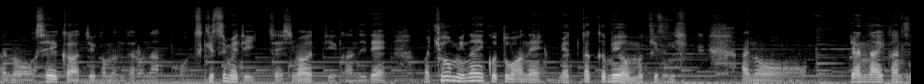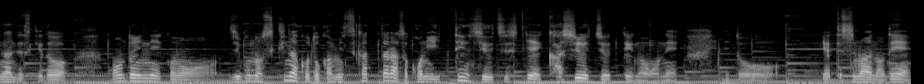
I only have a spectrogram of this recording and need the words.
あの、成果というかなんだろうな、こう突き詰めていってしまうっていう感じで、まあ、興味ないことはね、全く目を向けずに あのやんない感じなんですけど、本当にね、この自分の好きなことが見つかったらそこに一点集中して過集中っていうのをね、えっと、やってしまうので、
